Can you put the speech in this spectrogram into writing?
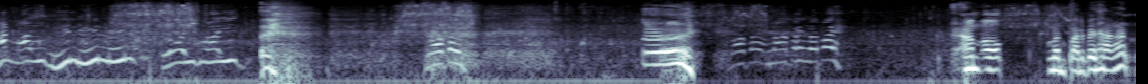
ฮัดลอยอีกหินหินหินลอยอีกลอยอีกลอยไปลอยไปลอยไปลอยไปอ้ำออกมันปัดไปทางนั้น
